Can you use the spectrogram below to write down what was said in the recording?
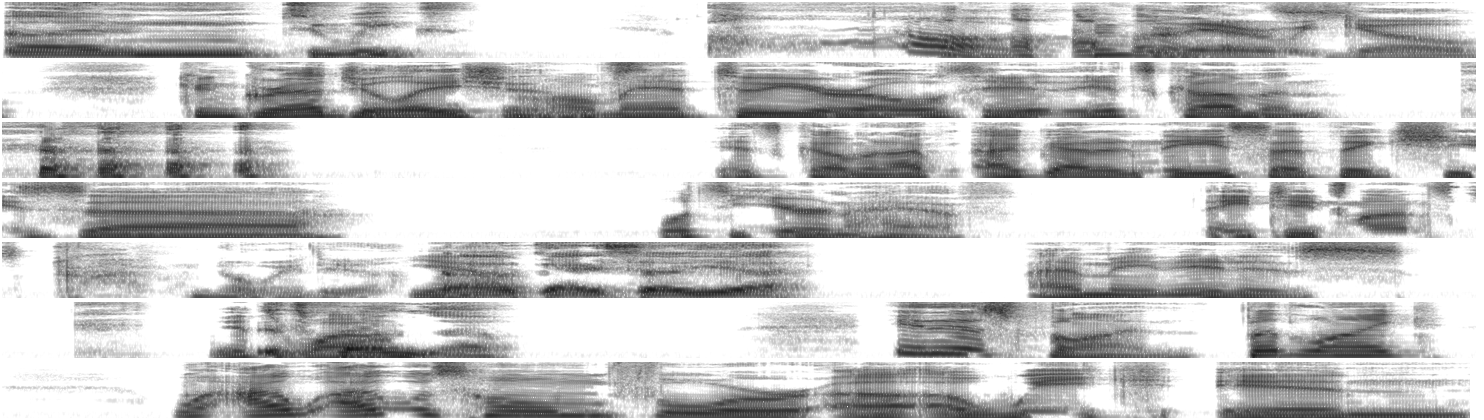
uh, in two weeks. Oh, congrats. there we go. Congratulations. Oh man, two year olds, it, it's coming. It's coming. I've, I've got a niece. I think she's uh, what's a year and a half? Eighteen months. no idea. Yeah, okay, so yeah, I mean it is. It's, it's, wild. fun though. It is fun, but like, when I I was home for uh, a week in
